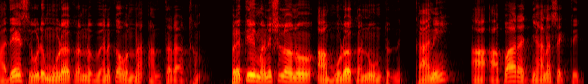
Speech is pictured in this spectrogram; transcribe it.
అదే శివుడి మూడో కన్ను వెనుక ఉన్న అంతరార్థం. ప్రతి మనిషిలోనూ ఆ మూడో కన్ను ఉంటుంది. కానీ ఆ అపార జ్ఞానశక్తి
